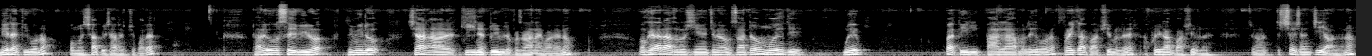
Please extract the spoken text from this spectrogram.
နေတဲ့ကီးပေါ့နော်ပုံမှန်ချပေးထားတာဖြစ်ပါတယ်ဒါလေးကိုဆေးပြီးတော့မိမိတို့ရထားတဲ့ကီးနဲ့တွေးပြီးတော့ကစားနိုင်ပါတယ်နော်โอเคအဲ့ဒါဆိုလို့ရှိရင်ကျွန်တော်ဇာတုံးမွေးဒီမွေး ပတ်သေးတွေဘာလာမလဲပေါ့နော် break ကဘာဖြစ်မလဲအခွေကဘာဖြစ်မလဲကျွန်တော်တစ်ချက်ချမ်းကြည့်အောင်နော်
